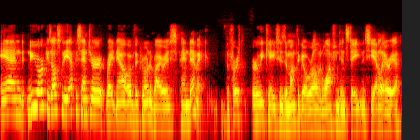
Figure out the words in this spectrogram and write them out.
And New York is also the epicenter right now of the coronavirus pandemic. The first early cases a month ago were all in Washington state and the Seattle area,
